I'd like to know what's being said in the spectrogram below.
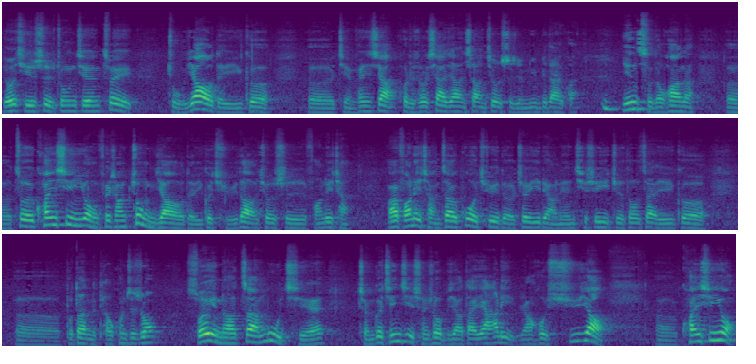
尤其是中间最主要的一个呃减分项或者说下降项就是人民币贷款。因此的话呢，呃，作为宽信用非常重要的一个渠道就是房地产，而房地产在过去的这一两年其实一直都在一个呃不断的调控之中。所以呢，在目前整个经济承受比较大压力，然后需要呃宽信用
